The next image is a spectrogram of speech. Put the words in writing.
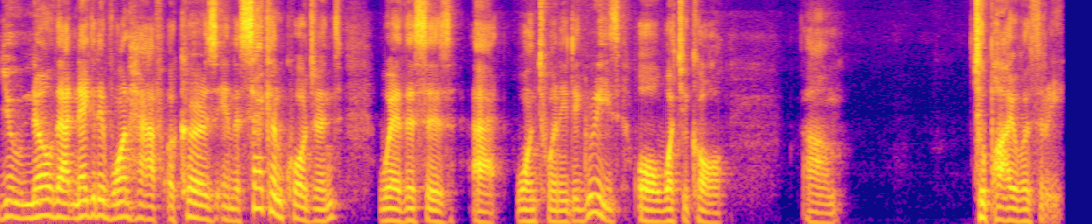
you know that negative one half occurs in the second quadrant where this is at 120 degrees or what you call um, 2 pi over 3.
